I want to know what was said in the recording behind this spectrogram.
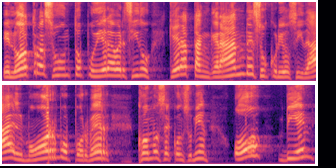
El otro asunto pudiera haber sido que era tan grande su curiosidad, el morbo por ver cómo se consumían. O bien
